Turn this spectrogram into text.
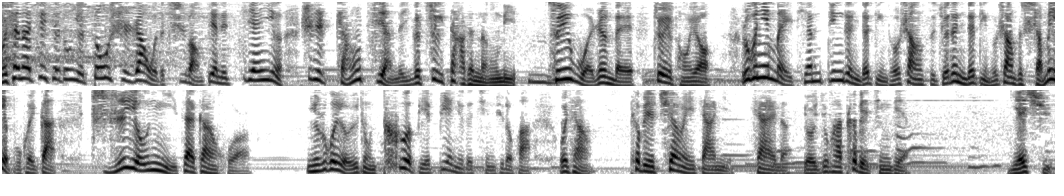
我现在这些东西都是让我的翅膀变得坚硬，甚至长茧的一个最大的能力。所以我认为，这位朋友，如果你每天盯着你的顶头上司，觉得你的顶头上司什么也不会干，只有你在干活，你如果有一种特别别扭的情绪的话，我想特别劝慰一下你，亲爱的，有一句话特别经典。也许，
